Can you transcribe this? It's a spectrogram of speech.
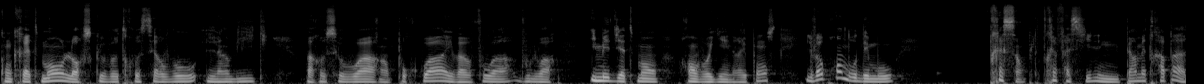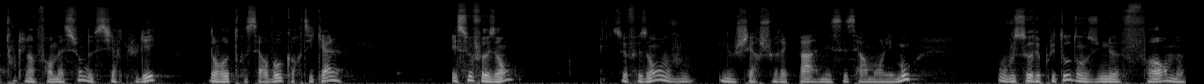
Concrètement, lorsque votre cerveau limbique va recevoir un pourquoi et va vouloir, vouloir immédiatement renvoyer une réponse, il va prendre des mots très simples, très faciles, il ne permettra pas à toute l'information de circuler dans votre cerveau cortical. Et ce faisant, ce faisant, vous ne chercherez pas nécessairement les mots, vous serez plutôt dans une forme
